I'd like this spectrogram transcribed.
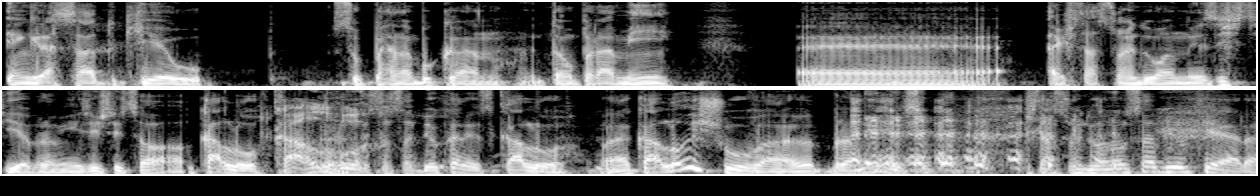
é engraçado que eu sou pernambucano. Então, pra mim, é, as estações do ano não existia. Pra mim existia só calor. Calor. Eu só sabia o que era isso, calor. É calor e chuva. Pra mim é isso. Estações do ano eu não sabia o que era.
